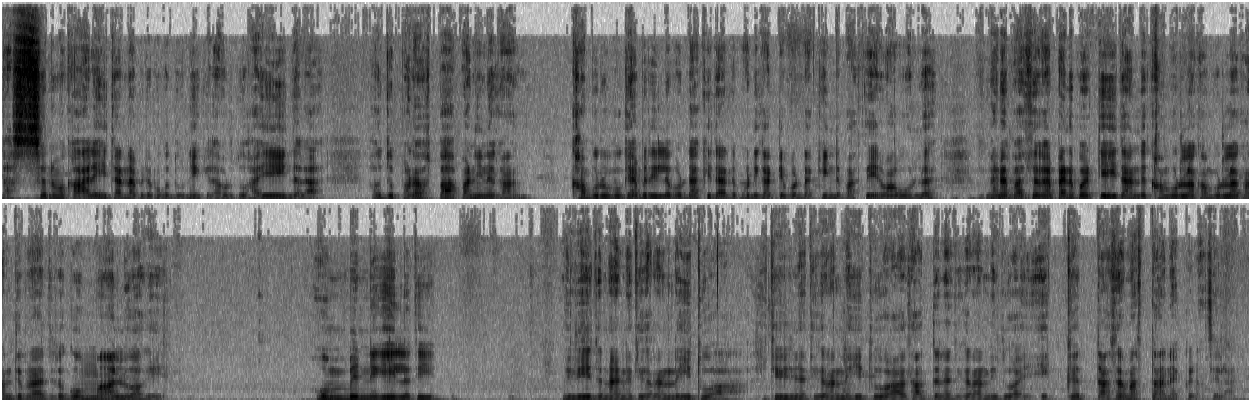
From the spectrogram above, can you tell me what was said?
ලස්සනම කාලේ හිතන්න අපිට මොකද උනේ කියලා අවුරුදු 6 ඉඳලා අවුරුදු 55 පණිනකම් කඹුරුපු කැබරිල්ල පොඩ්ඩක් හිතන්න පොඩි කට්ටිය පොඩ්ඩක් ඉන්න පස්සේ එනවා ඕල්ල පැන පස්ස පැනපට්ටිය හිතන්න කඹුරුලා කඹුරුලා කන්ති ප්‍රාතිත ගොම්මාල්ලෝ වගේ. හොම්බෙන්නේ ගිහිල්ලා තියෙන්නේ. මේ වේදනාව නැති කරන්න හිතුවා හිතවිලි නැති කරන්න හිතුවා සද්ද නැති කරන්න හිතුවා. එක දශම ස්ථානයක් වෙනස් වෙලා නැහැ.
